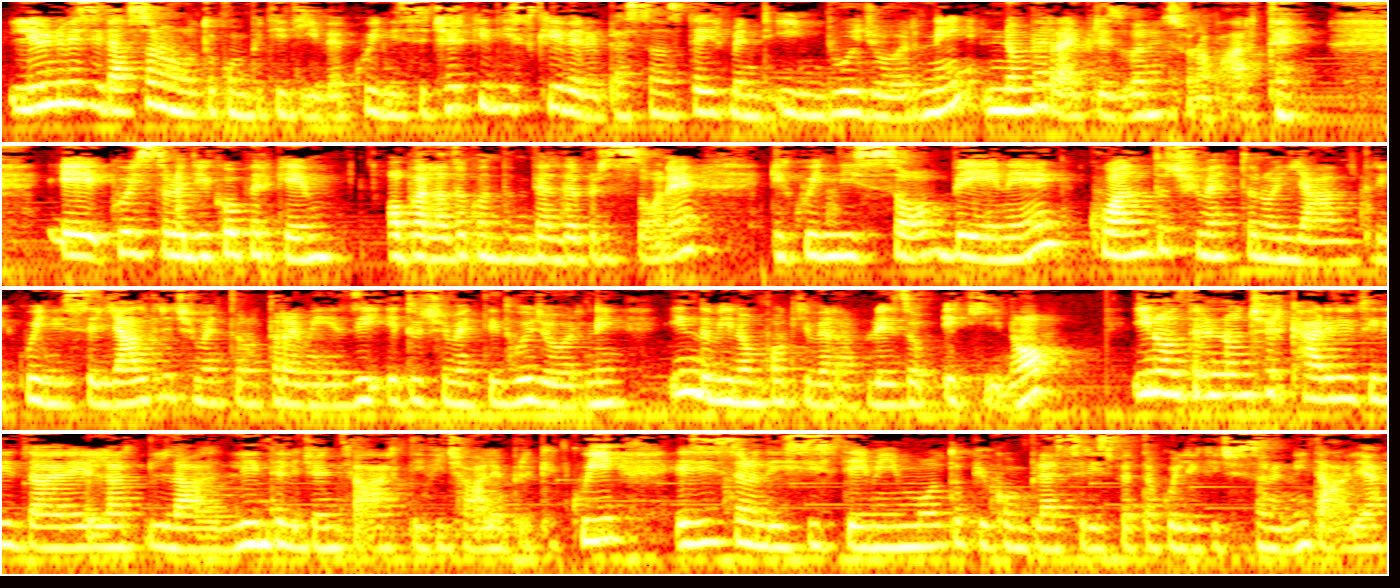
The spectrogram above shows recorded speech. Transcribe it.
Le università sono molto competitive, quindi se cerchi di scrivere il personal statement in due giorni non verrai preso da nessuna parte. E questo lo dico perché ho parlato con tante altre persone e quindi so bene quanto ci mettono gli altri. Quindi se gli altri ci mettono tre mesi e tu ci metti due giorni, indovina un po' chi verrà preso e chi no. Inoltre non cercare di utilizzare la, la, l'intelligenza artificiale perché qui esistono dei sistemi molto più complessi rispetto a quelli che ci sono in Italia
